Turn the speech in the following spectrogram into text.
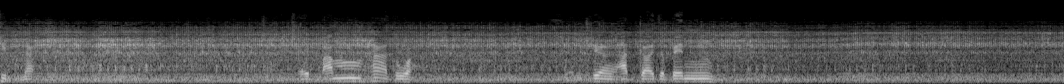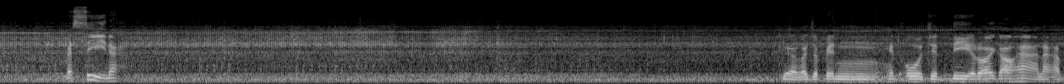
สิบนะ ใช้ปั๊มห้าตัว เครื่องอัดก็จะเป็นแมสซี่นะเครื่องก็จะเป็น HO 7D 195 นะครับ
